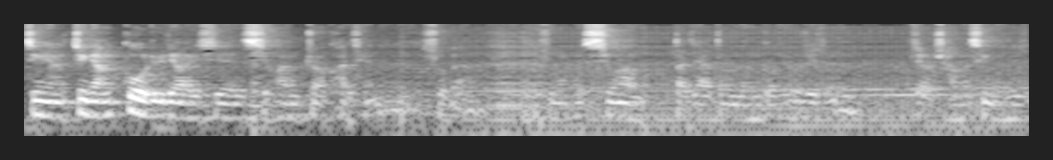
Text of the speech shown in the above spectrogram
尽量尽量过滤掉一些喜欢赚快钱的人，说白了，就是我们希望大家都能够有这种比较长性的这种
